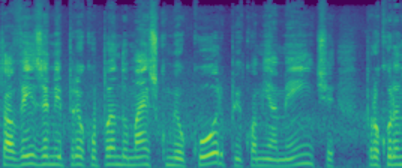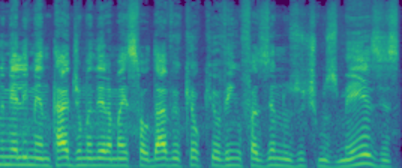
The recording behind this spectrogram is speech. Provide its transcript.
Talvez eu me preocupando mais com o meu corpo e com a minha mente, procurando me alimentar de maneira mais saudável, que é o que eu venho fazendo nos últimos meses,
